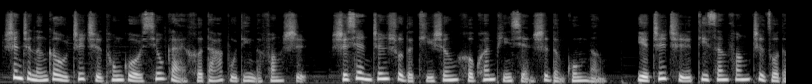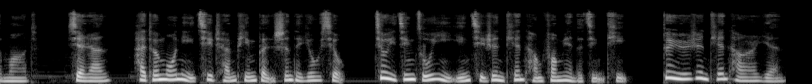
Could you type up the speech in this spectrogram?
甚至能够支持通过修改和打补丁的方式实现帧数的提升和宽屏显示等功能，也支持第三方制作的 mod。显然，海豚模拟器产品本身的优秀就已经足以引起任天堂方面的警惕。对于任天堂而言，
